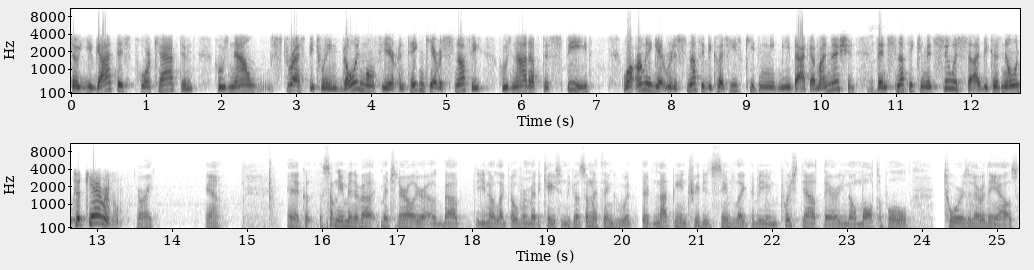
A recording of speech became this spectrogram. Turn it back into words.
So you got this poor captain who's now stressed between going off here and taking care of Snuffy, who's not up to speed. Well, I'm going to get rid of Snuffy because he's keeping me- me back on my mission. Mm-hmm. Then Snuffy commits suicide because no one took care of him. All right. Yeah. Yeah, something you mentioned about uh, mentioned earlier about you know like over medication because some of the things with they're not being treated seems like they're being pushed out there. You know, multiple tours and everything else,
